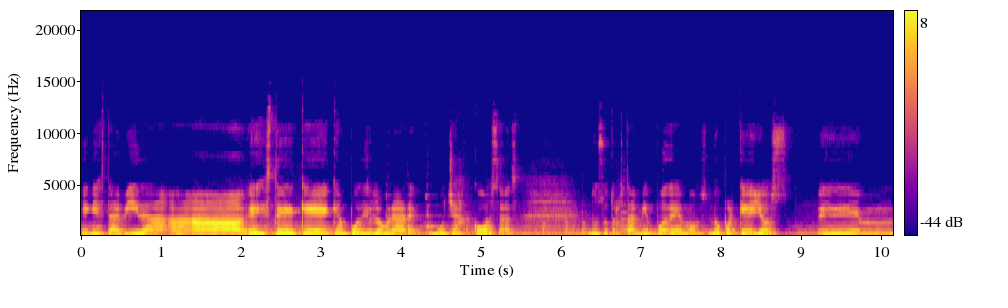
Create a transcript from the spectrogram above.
en esta vida ah, este, que, han podido lograr muchas cosas. Nosotros también podemos, no porque ellos em,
